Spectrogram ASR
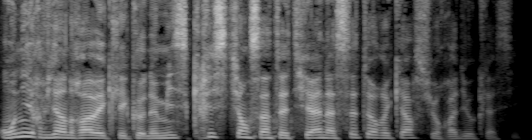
On y reviendra avec l'économiste Christian Saint-Etienne à 7h15 sur Radio Classique.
